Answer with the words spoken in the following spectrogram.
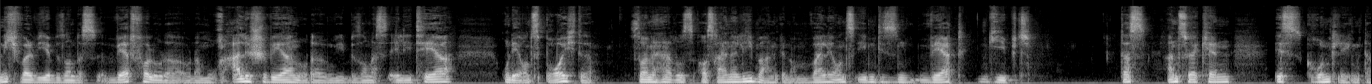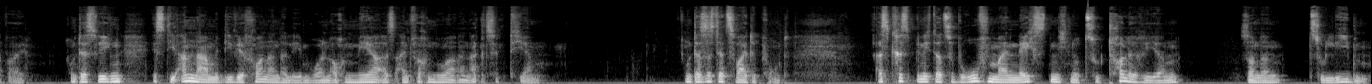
nicht weil wir besonders wertvoll oder, oder moralisch wären oder irgendwie besonders elitär und er uns bräuchte, sondern er hat uns aus reiner Liebe angenommen, weil er uns eben diesen Wert gibt. Das anzuerkennen ist grundlegend dabei. Und deswegen ist die Annahme, die wir voneinander leben wollen, auch mehr als einfach nur ein Akzeptieren. Und das ist der zweite Punkt. Als Christ bin ich dazu berufen, meinen Nächsten nicht nur zu tolerieren, sondern zu lieben.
